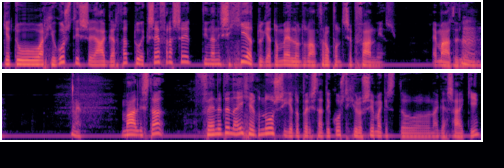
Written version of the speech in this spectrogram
και του αρχηγός της ε, Άγκαρθα του εξέφρασε την ανησυχία του για το μέλλον των ανθρώπων της επιφάνειας. Εμάς δηλαδή. Μμ. Ναι. Μάλιστα, φαίνεται να είχε γνώση για το περιστατικό στη Χειροσύμα και στο Ναγκασάκι,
